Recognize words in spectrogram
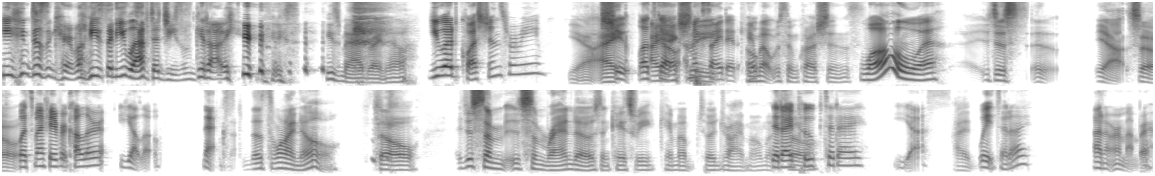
He doesn't care about me. He said you laughed at Jesus. Get out of here. he's he's mad right now. you had questions for me? Yeah, I, Shoot, let's I go. I'm actually excited. Came Oh. up with some questions. Whoa. It's just uh, yeah. So What's my favorite color? Yellow. Next. that's the one I know. So it's just some it's some randos in case we came up to a dry moment. Did I So poop today? Yes. I Wait, did I? I don't remember.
